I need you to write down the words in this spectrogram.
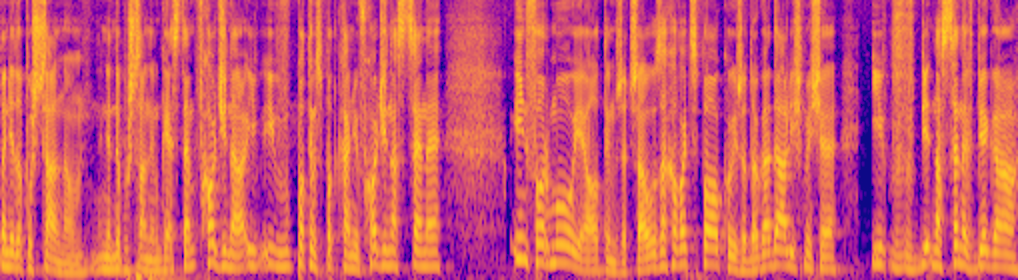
no, niedopuszczalną, niedopuszczalnym gestem. Wchodzi na, i, i po tym spotkaniu wchodzi na scenę, informuje o tym, że trzeba zachować spokój, że dogadaliśmy się i w, na scenę wbiega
